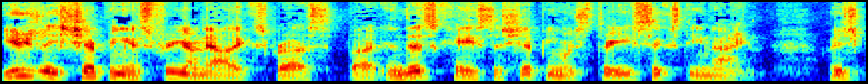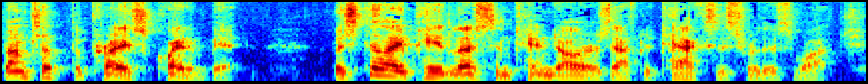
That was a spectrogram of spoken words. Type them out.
Usually shipping is free on AliExpress, but in this case the shipping was $3.69, which bumps up the price quite a bit. But still I paid less than $10 after taxes for this watch.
